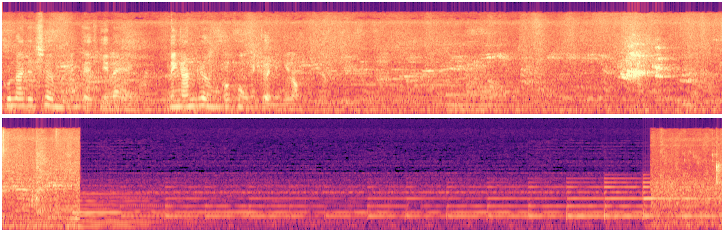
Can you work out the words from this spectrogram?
คุณน่าจะเชื่อมึงตั้งแต่ทีแรก ไม่งั้นเรื่องมันก็คงไม่เกิดอย่างนี้หรอกเ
